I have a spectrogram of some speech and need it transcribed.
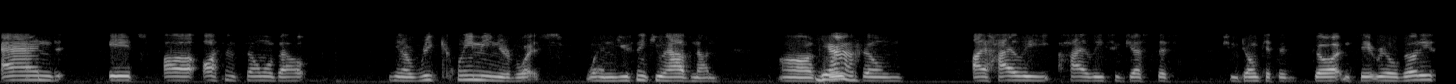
and it's an awesome film about you know reclaiming your voice when you think you have none. Uh, great film. I highly, highly suggest this. If you don't get to go out and see it, ReelAbilities,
